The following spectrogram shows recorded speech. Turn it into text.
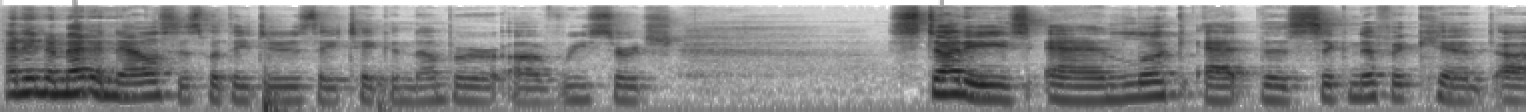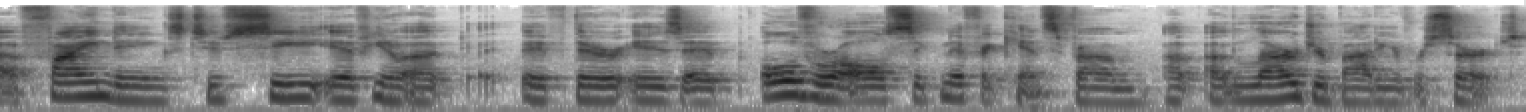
And in a meta-analysis, what they do is they take a number of research studies and look at the significant uh, findings to see if you know uh, if there is an overall significance from a, a larger body of research.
